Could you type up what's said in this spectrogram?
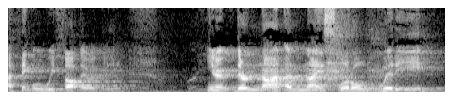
I think, what we thought they would be. You know, they're not a nice little witty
